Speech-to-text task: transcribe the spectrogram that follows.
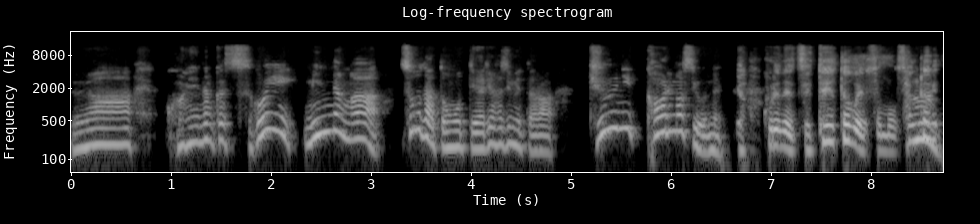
うん、うわー。これなんかすごいみんながそうだと思ってやり始めたら急に変わりますよね。いや、これね、絶対やった方がいいよ。そのもう3ヶ月、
